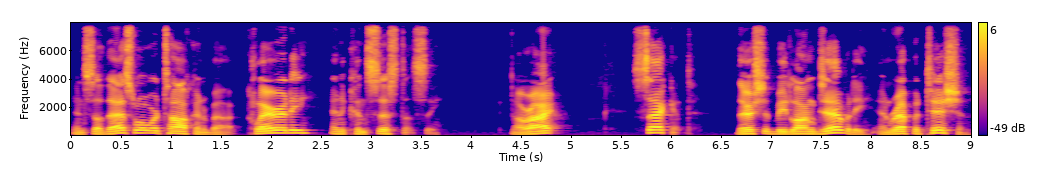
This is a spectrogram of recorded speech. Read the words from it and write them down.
And so that's what we're talking about clarity and consistency. All right? Second, there should be longevity and repetition.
